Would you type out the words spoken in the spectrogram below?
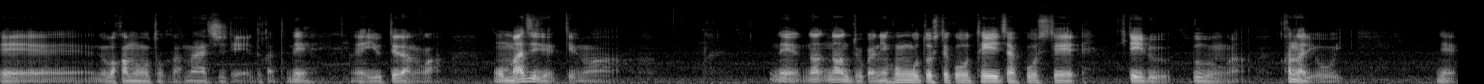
えー、若者とかマジでとかってね、えー、言ってたのがもうマジでっていうのはねななんというか日本語としてこう定着をしてきている部分がかなり多い。ね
